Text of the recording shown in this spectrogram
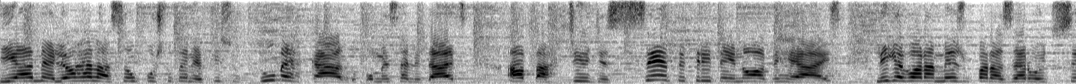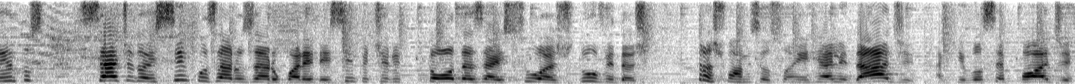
e é a melhor relação custo-benefício do mercado, com mensalidades a partir de 139 reais. Ligue agora mesmo para 0800 725 0045 e tire todas as suas dúvidas. Transforme seu sonho em realidade. Aqui você pode.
